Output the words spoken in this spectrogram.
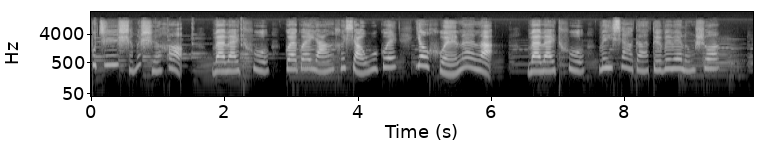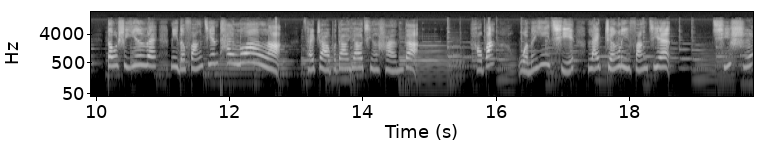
不知什么时候，歪歪兔、乖乖羊和小乌龟又回来了。歪歪兔微笑地对威威龙说：“都是因为你的房间太乱了，才找不到邀请函的。好吧，我们一起来整理房间。其实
